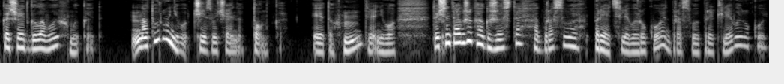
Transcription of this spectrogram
качает головой и хмыкает. Натура у него чрезвычайно тонкая. И это «хм» для него точно так же, как жесты. Отбрасываю прядь левой рукой, отбрасываю прядь левой рукой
